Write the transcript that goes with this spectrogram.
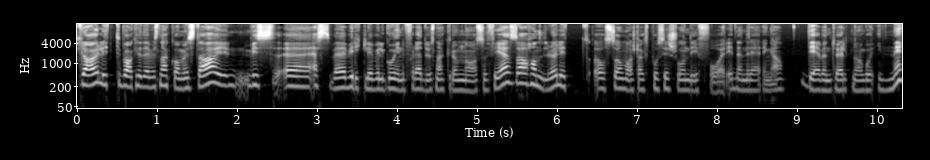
drar jo litt tilbake til det vi snakka om i stad. Hvis eh, SV virkelig vil gå inn for det du snakker om nå, Sofie, så handler det litt også om hva slags posisjon de får i den regjeringa de eventuelt nå går inn i.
